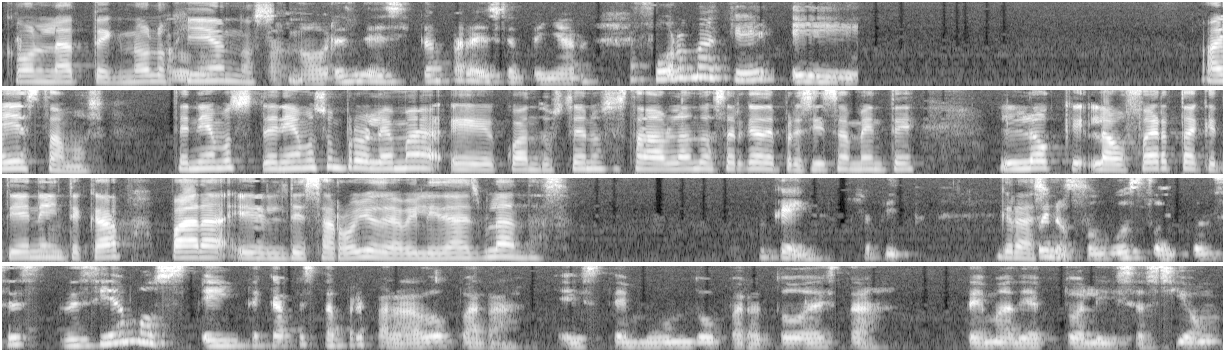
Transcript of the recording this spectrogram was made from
con la tecnología. Los trabajadores necesitan para desempeñar de forma que... Eh, Ahí estamos. Teníamos, teníamos un problema eh, cuando usted nos estaba hablando acerca de precisamente lo que, la oferta que tiene Intecap para el desarrollo de habilidades blandas. Ok, repito. Gracias. Bueno, con gusto. Entonces, decíamos, eh, Intecap está preparado para este mundo, para todo este tema de actualización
